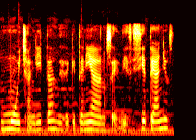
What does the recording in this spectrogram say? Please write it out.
muy changuita, desde que tenía, no sé, 17 años.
